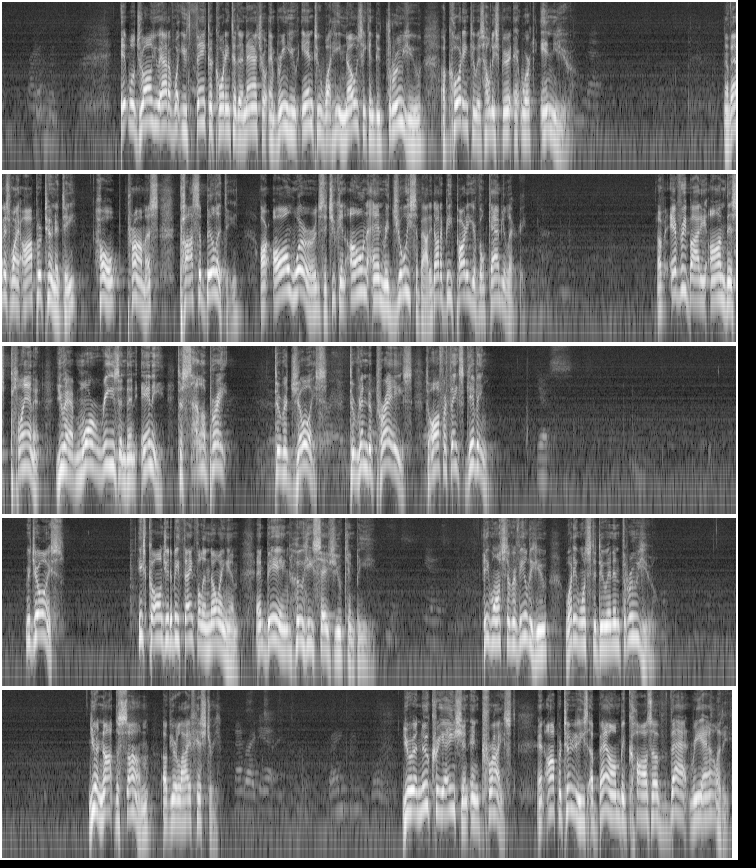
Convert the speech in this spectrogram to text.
It will draw you out of what you think according to the natural and bring you into what He knows He can do through you according to His Holy Spirit at work in you. Now, that is why opportunity, hope, promise, possibility are all words that you can own and rejoice about. It ought to be part of your vocabulary. Of everybody on this planet, you have more reason than any to celebrate, to rejoice, to render praise, to offer thanksgiving. Rejoice. He's called you to be thankful in knowing Him and being who He says you can be. He wants to reveal to you what He wants to do in and through you. You're not the sum of your life history. You're a new creation in Christ, and opportunities abound because of that reality.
